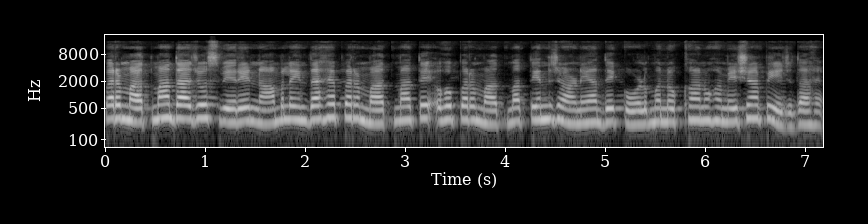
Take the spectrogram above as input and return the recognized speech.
ਪਰਮਾਤਮਾ ਦਾ ਜੋ ਸਵੇਰੇ ਨਾਮ ਲੈਂਦਾ ਹੈ, ਪਰਮਾਤਮਾ ਤੇ ਉਹ ਪਰਮਾਤਮਾ ਤਿੰਨ ਜਾਣਿਆਂ ਦੇ ਕੋਲ ਮਨੁੱਖਾਂ ਨੂੰ ਹਮੇਸ਼ਾ ਭੇਜਦਾ ਹੈ।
